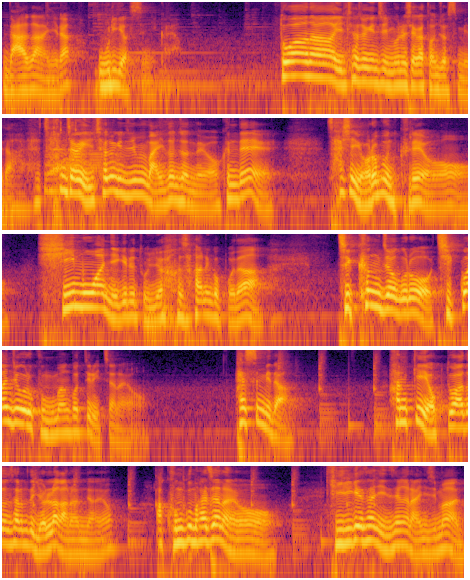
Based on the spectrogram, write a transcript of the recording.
나가 아니라 우리였으니까요. 또 하나 1차적인 질문을 제가 던졌습니다. 참 제가 1차적인 질문 많이 던졌네요. 근데 사실 여러분 그래요. 심오한 얘기를 돌려서 하는 것보다 즉흥적으로 직관적으로 궁금한 것들이 있잖아요. 했습니다. 함께 역도하던 사람들 연락 안 왔나요? 아 궁금하잖아요. 길게 산 인생은 아니지만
